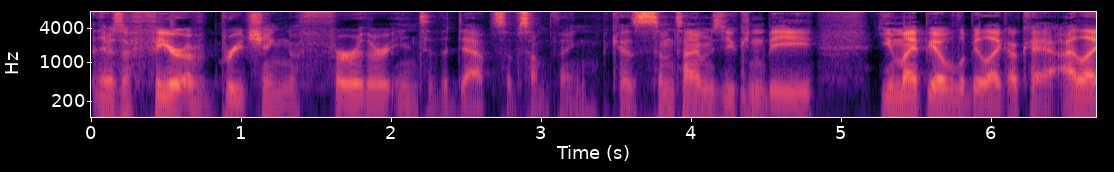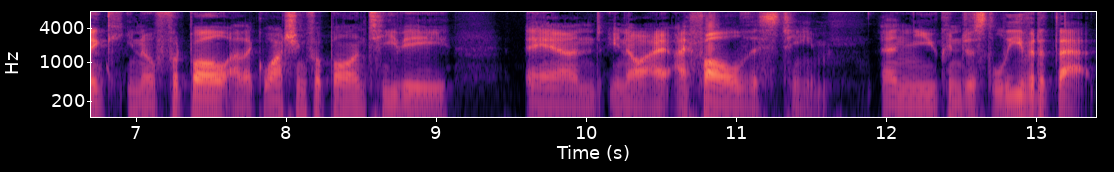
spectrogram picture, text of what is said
there's a fear of breaching further into the depths of something because sometimes you can be you might be able to be like okay i like you know football. I like watching football on tv and you know i, I follow this team. And you can just leave it at that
